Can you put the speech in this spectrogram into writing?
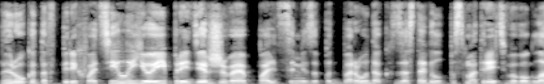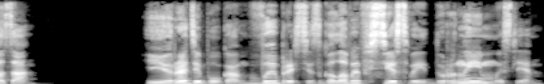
Рокотов перехватил ее и, придерживая пальцами за подбородок, заставил посмотреть в его глаза. «И ради бога, выбрось из головы все свои дурные мысли.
